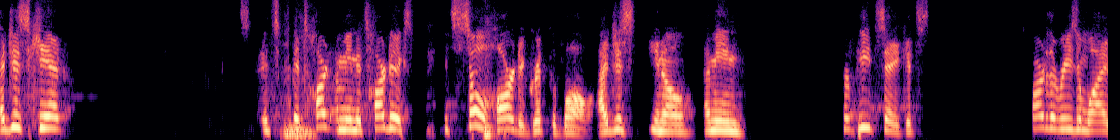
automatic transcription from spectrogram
I just can't. It's it's, it's hard. I mean, it's hard to. It's so hard to grip the ball. I just, you know, I mean, for Pete's sake, it's, it's part of the reason why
